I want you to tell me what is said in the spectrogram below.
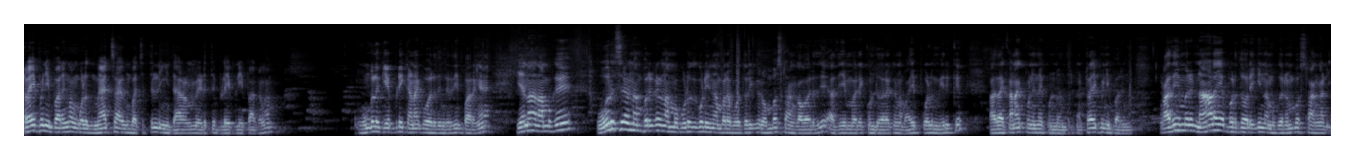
ட்ரை பண்ணி பாருங்கள் உங்களுக்கு மேட்ச் ஆகும் பட்சத்தில் நீங்கள் தாராளமாக எடுத்து ப்ளே பண்ணி பார்க்கலாம். உங்களுக்கு எப்படி கணக்கு வருதுங்கிறதையும் பாருங்கள். ஏன்னா நமக்கு ஒரு சில நம்பர்கள் நம்ம கொடுக்கக்கூடிய நம்பரை பொறுத்த வரைக்கும் ரொம்ப ஸ்ட்ராங்காக வருது. அதே மாதிரி கொண்டு வரக்கான வாய்ப்புகளும் இருக்குது. அதை கணக்கு பண்ணி தான் கொண்டு வந்திருக்கேன். ட்ரை பண்ணி பாருங்கள். அதே மாதிரி நாளையை பொறுத்த வரைக்கும் நமக்கு ரொம்ப ஸ்ட்ராங்காக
